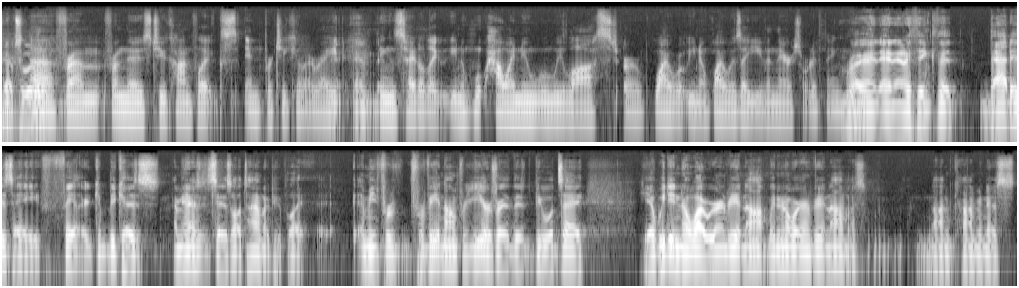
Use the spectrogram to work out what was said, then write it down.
Yeah, absolutely. uh, from from those two conflicts in particular, right? And- Things titled like you know how I knew when we lost or why were you know why was I even there sort of thing. Right, and, and I think that that is a failure because I mean I say this all the time. Like people, like I mean for for Vietnam for years, right? People would say, "Yeah, we didn't know why we were in Vietnam. We didn't know we were in Vietnam. It's non-communist,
